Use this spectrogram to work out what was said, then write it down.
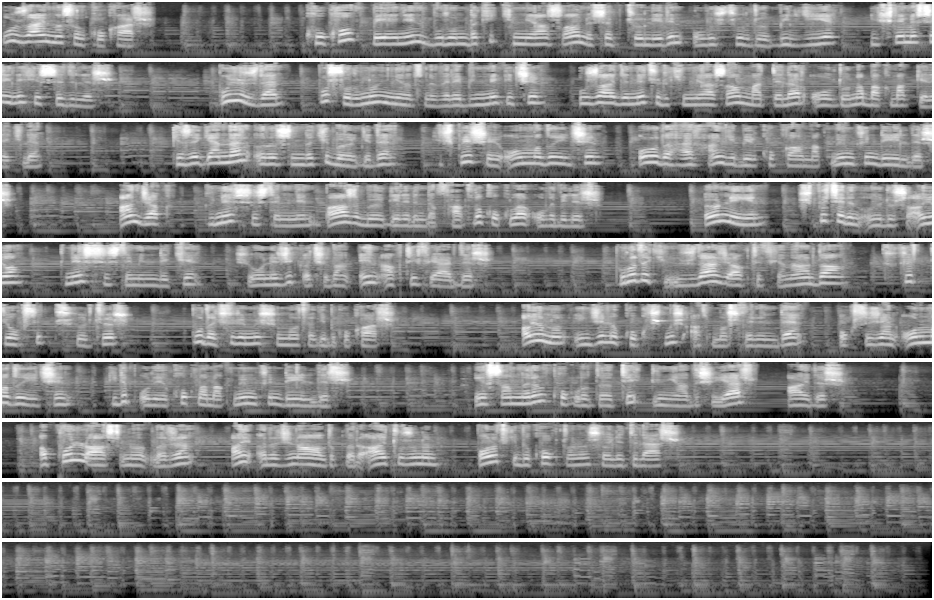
Uzay nasıl kokar? Koku beynin burundaki kimyasal reseptörlerin oluşturduğu bilgiyi işlemesiyle hissedilir. Bu yüzden bu sorunun yanıtını verebilmek için uzayda ne tür kimyasal maddeler olduğuna bakmak gerekli. Gezegenler arasındaki bölgede hiçbir şey olmadığı için orada herhangi bir koku almak mümkün değildir. Ancak Güneş sisteminin bazı bölgelerinde farklı kokular olabilir. Örneğin Jüpiter'in uydusu Io, Güneş sistemindeki jeolojik açıdan en aktif yerdir. Buradaki yüzlerce aktif yanardağ kükürt dioksit püskürtür. Bu da çürümüş yumurta gibi kokar. Io'nun ince ve kokuşmuş atmosferinde oksijen olmadığı için gidip orayı koklamak mümkün değildir. İnsanların kokladığı tek dünya dışı yer Ay'dır. Apollo astronotları Ay aracına aldıkları ay tuzunun barut gibi koktuğunu söylediler.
